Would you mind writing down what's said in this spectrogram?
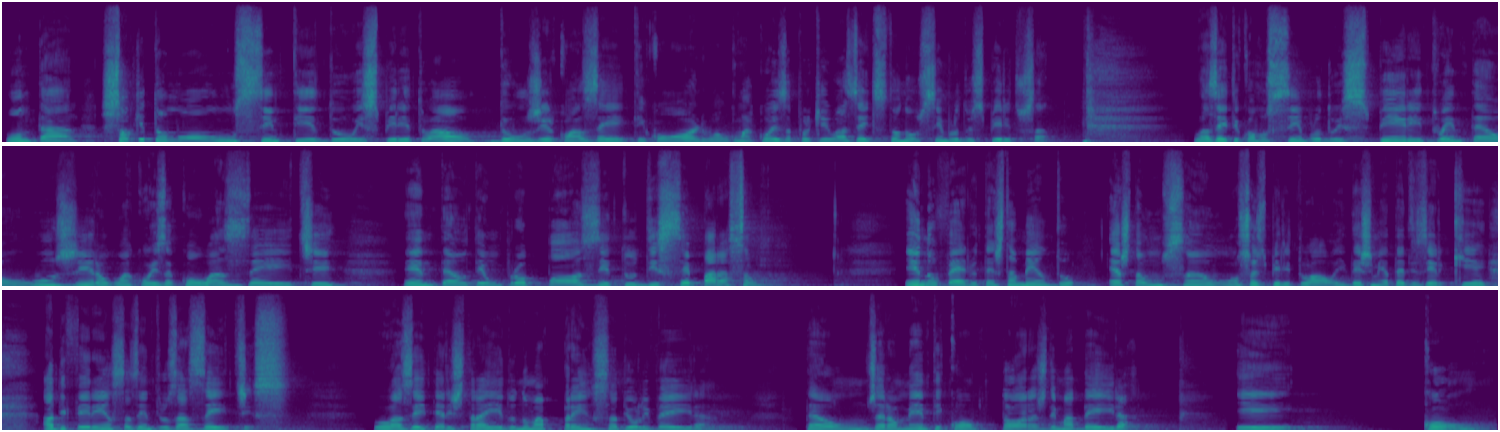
Untar. Só que tomou um sentido espiritual do ungir com azeite, com óleo, alguma coisa, porque o azeite se tornou o símbolo do Espírito Santo. O azeite como símbolo do Espírito, então, ungir alguma coisa com o azeite então tem um propósito de separação. E no Velho Testamento, esta unção, unção espiritual, e deixe-me até dizer que há diferenças entre os azeites. O azeite era extraído numa prensa de oliveira. Então, geralmente com toras de madeira e com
